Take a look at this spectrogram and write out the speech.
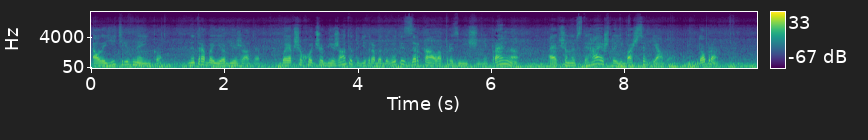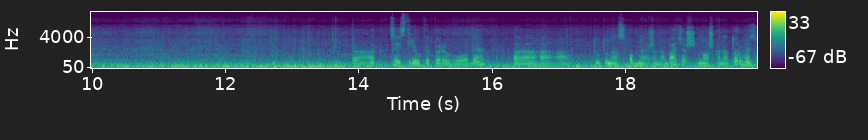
але їдь рівненько. Не треба її об'їжджати. Бо якщо хочеш об'їжджати, тоді треба дивитись зеркала при зміщенні, правильно? А якщо не встигаєш, то їбашся в яму. Добре? Так, цей стрілки переводи. Тут у нас обмежена, бачиш, ножка на тормозі,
